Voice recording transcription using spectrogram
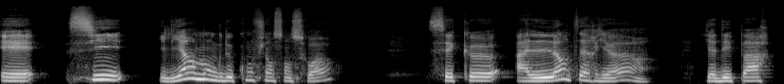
Et si il y a un manque de confiance en soi, c'est que à l'intérieur, il y a des parts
